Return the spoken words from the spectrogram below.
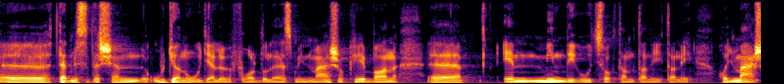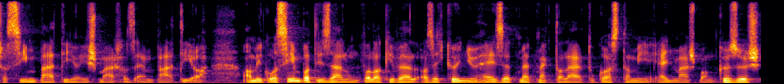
ö, természetesen ugyanúgy előfordul ez, mint másokéban. Ö, én mindig úgy szoktam tanítani, hogy más a szimpátia és más az empátia. Amikor szimpatizálunk valakivel, az egy könnyű helyzet, mert megtaláltuk azt, ami egymásban közös,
